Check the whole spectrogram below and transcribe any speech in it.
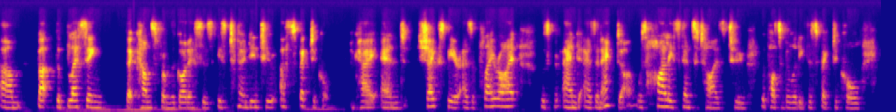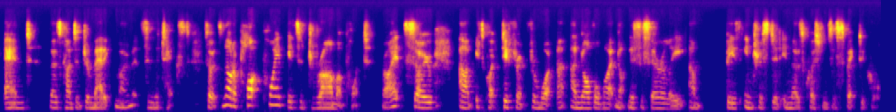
um, but the blessing that comes from the goddesses is turned into a spectacle. Okay, and Shakespeare, as a playwright was and as an actor, was highly sensitized to the possibility for spectacle and those kinds of dramatic moments in the text. So it's not a plot point, it's a drama point, right? So um, it's quite different from what a, a novel might not necessarily um, be as interested in those questions of spectacle.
